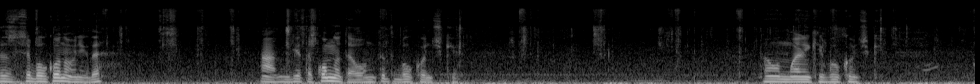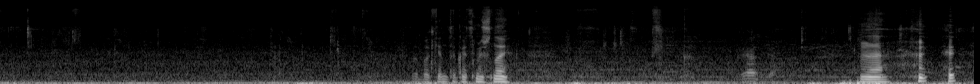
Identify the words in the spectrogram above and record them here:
Это же все балконы у них, да? А, ну где-то комната, а вон это балкончики. Там вон маленькие балкончики. Собакен такой смешной. Да.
